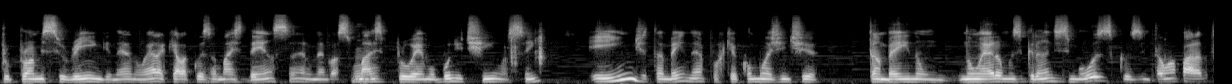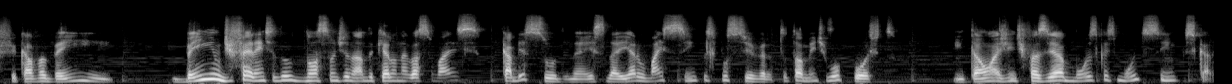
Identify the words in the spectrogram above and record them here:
pro Promise Ring, né? Não era aquela coisa mais densa, era um negócio uhum. mais pro emo bonitinho, assim. E indie também, né? Porque como a gente também não, não éramos grandes músicos, então a parada ficava bem bem diferente do Noção de Nada, que era um negócio mais cabeçudo, né? Esse daí era o mais simples possível, era totalmente o oposto. Então a gente fazia músicas muito simples, cara,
